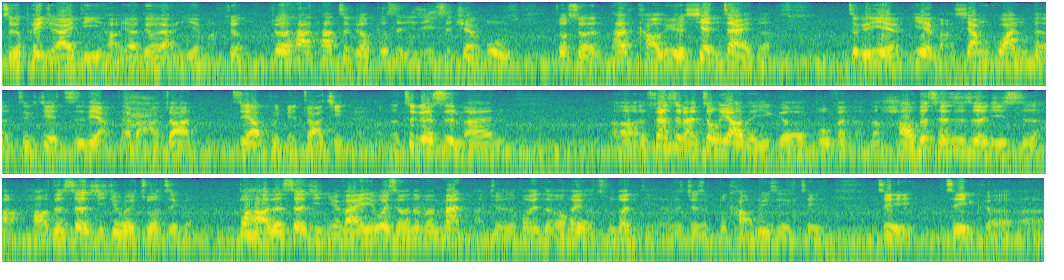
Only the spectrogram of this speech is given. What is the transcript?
这个 page ID 哈，要浏览页码，就就是它它这个不是一次全部做所有，它考虑了现在的这个页页码相关的这些资料，来把它抓资料库里面抓进来哈，那这个是蛮呃算是蛮重要的一个部分了。那好的城市设计师哈，好的设计就会做这个。不好的设计，你会发现为什么那么慢啊？就是会怎么会有出问题呢？就是不考虑这这这这个呃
